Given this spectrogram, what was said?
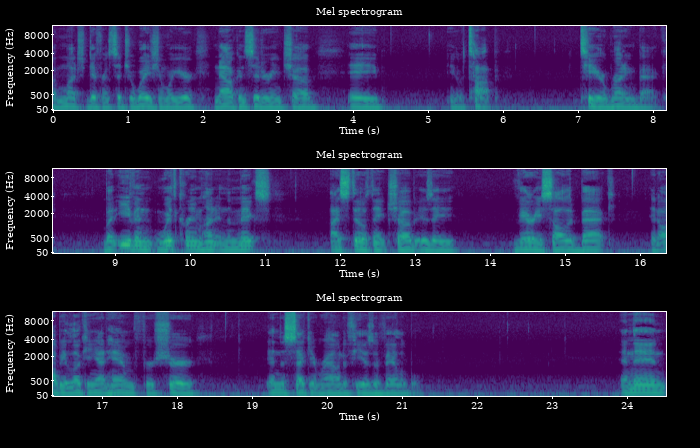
a much different situation where you're now considering Chubb a you know top tier running back. But even with Kareem Hunt in the mix, I still think Chubb is a very solid back, and I'll be looking at him for sure in the second round if he is available. And then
